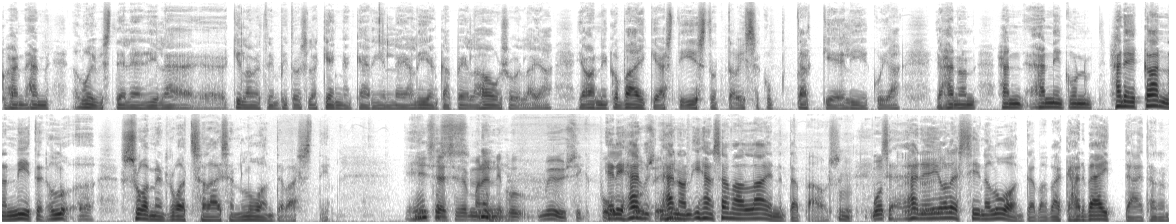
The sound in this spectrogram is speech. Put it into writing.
kun hän, hän luivistelee niillä äh, kilometrin pituisilla kengänkärjillä ja liian kapeilla housuilla ja, ja on niin vaikeasti istuttavissa, kun takki ei liiku. Ja, ja hän, on, hän, hän, niin kuin, hän ei kanna niitä äh, suomen ruotsalaisen luontevasti. Niin se semmoinen niin. niin music Eli hän, hän on ihan samanlainen tapaus. Mm, mut, se, hän ei ole siinä luonteva, vaikka hän väittää, että hän on.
